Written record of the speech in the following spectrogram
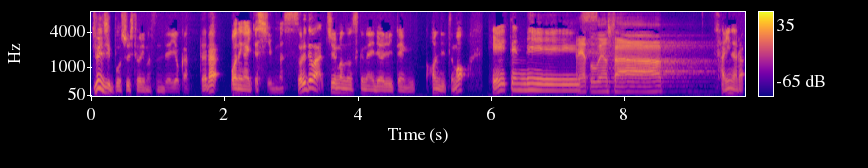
随時募集しておりますんで、よかったらお願いいたします。それでは、注文の少ない料理店、本日も閉店です。ありがとうございましたさよなら。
